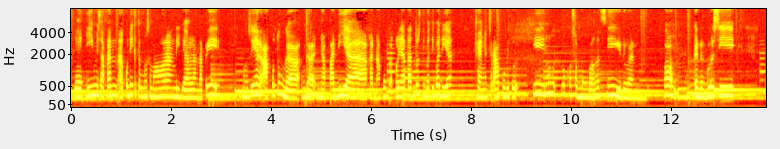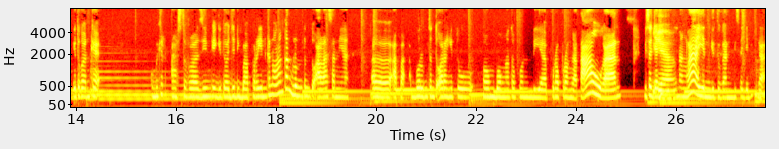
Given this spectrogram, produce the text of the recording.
jadi misalkan aku nih ketemu sama orang di jalan tapi maksudnya aku tuh nggak nggak nyapa dia karena aku nggak kelihatan. Terus tiba-tiba dia kayak ngecer aku gitu ih lu lu kok sombong banget sih? Gitu kan kok Mm-mm. gak negur sih gitu kan kayak aku mikir astagfirullahaladzim kayak gitu aja dibaperin. Kan orang kan belum tentu alasannya eh, apa belum tentu orang itu sombong ataupun dia pura-pura nggak tahu kan. Bisa jadi Iya. orang lain gitu kan bisa jadi nggak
